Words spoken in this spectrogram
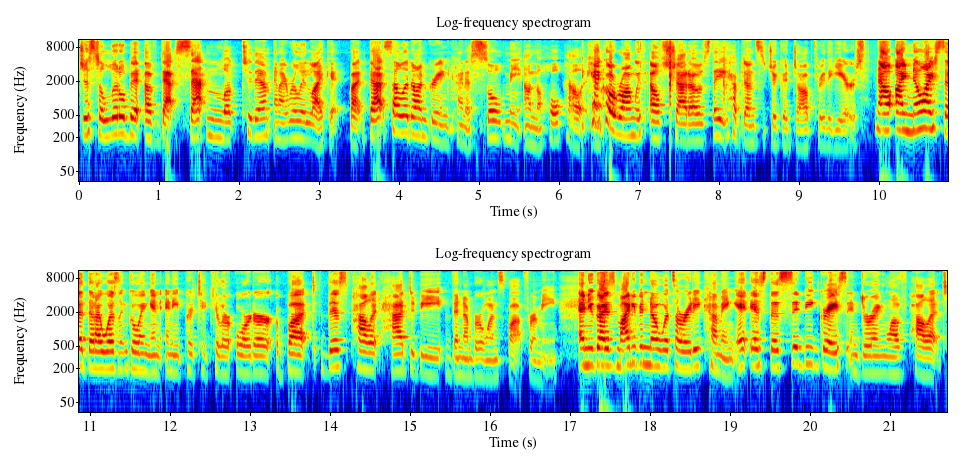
just a little bit of that satin look to them and i really like it. But that celadon green kind of sold me on the whole palette. You can't go wrong with elf shadows. They have done such a good job through the years. Now i know i said that i wasn't going in any particular order but this palette had to be the number one spot for me. And you guys might even know what's already coming. It is the Sydney Grace Enduring Love palette.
